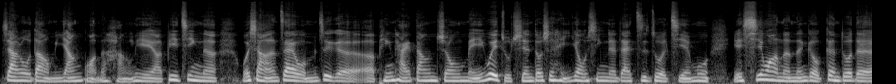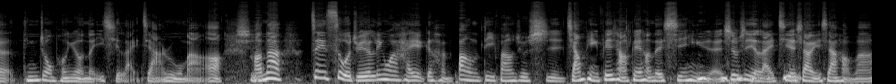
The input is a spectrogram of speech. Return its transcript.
加入到我们央广的行列啊。毕竟呢，我想在我们这个呃平台当中，每一位主持人都是很用心的在制作节目，也希望呢能够有更多的听众朋友呢一起来加入嘛啊。好，那这一次我觉得另外还有一个很棒的地方，就是奖品非常非常的吸引人，是不是也来介绍一下好吗？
